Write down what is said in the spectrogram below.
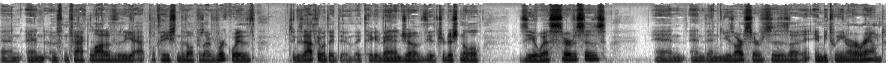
and and in fact, a lot of the application developers I've worked with, it's exactly what they do. They take advantage of the traditional ZOS services, and and then use our services uh, in between or around.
